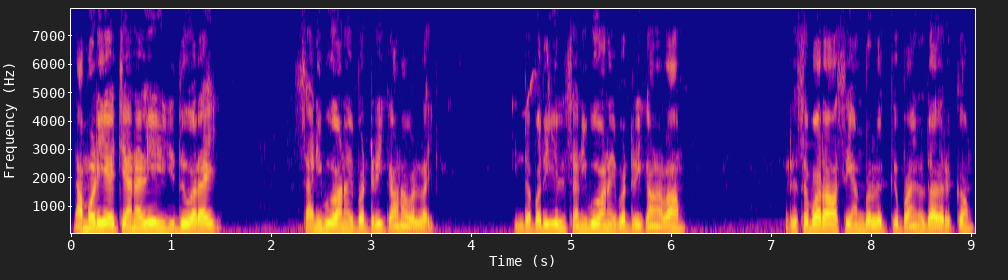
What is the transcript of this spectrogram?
நம்முடைய சேனலில் இதுவரை சனி புகானை பற்றி காணவில்லை. இந்த பதிவில் சனி புகானை பற்றி காணலாம். ரிஷபராசி அன்பர்களுக்கு பயனுள்ளதாக இருக்கும்.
